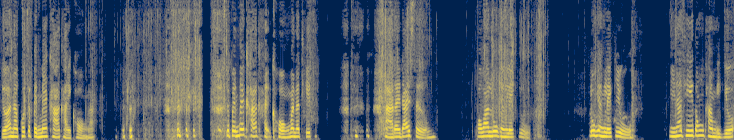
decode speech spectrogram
เดี๋ยวอนาคตจะเป็นแม่ค้าขายของละจะเป็นแม่ค้าขายของวันอาทิตย์ หารายได้เสริม เพราะว่าลูกยังเล็กอยู่ ลูกยังเล็กอยู่ มีหน้าที่ต้องทำอีกเยอะ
